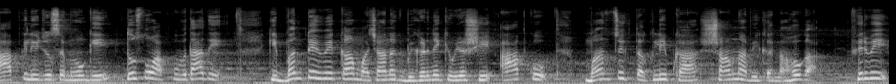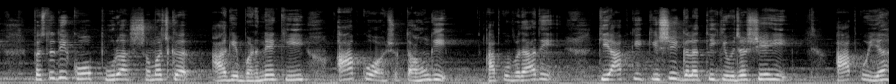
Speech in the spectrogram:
आपके लिए जो समय होंगे, दोस्तों, आपको बता दें कि बनते हुए काम अचानक बिगड़ने की वजह से आपको मानसिक तकलीफ़ का सामना भी करना होगा। फिर भी परिस्थिति को पूरा समझकर आगे बढ़ने की आपको आवश्यकता होगी। आपको बता दें कि आपकी किसी गलती की वजह से ही आपको यह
